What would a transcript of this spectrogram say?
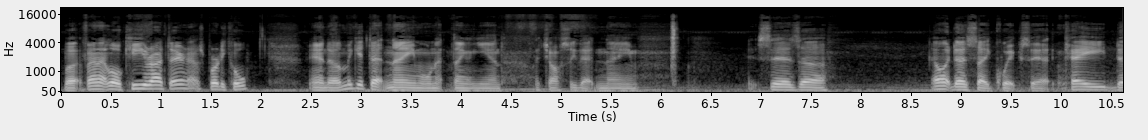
But I found that little key right there. That was pretty cool. And uh, let me get that name on that thing again. Let y'all see that name. It says, uh, oh, it does say quick set. Kwikset. K-W-I-K-S-E-T.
